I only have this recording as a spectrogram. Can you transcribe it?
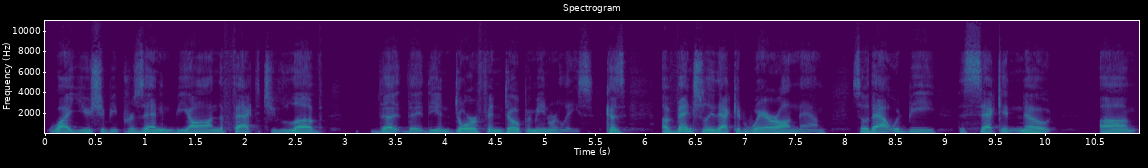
why you should be presenting beyond the fact that you love the, the, the endorphin dopamine release. Cause eventually that could wear on them. So that would be the second note. Um,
